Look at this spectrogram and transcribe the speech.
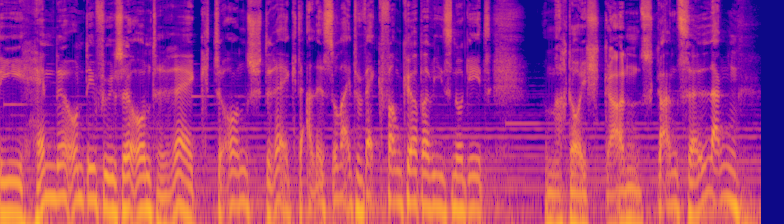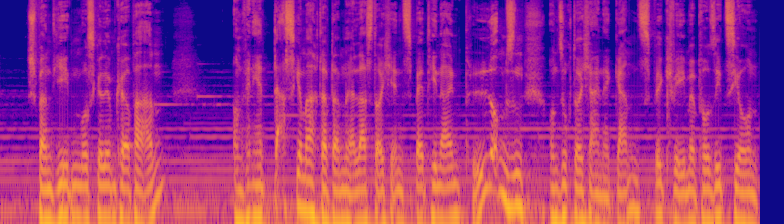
die Hände und die Füße und reckt und streckt alles so weit weg vom Körper, wie es nur geht. Macht euch ganz, ganz lang, spannt jeden Muskel im Körper an. Und wenn ihr das gemacht habt, dann lasst euch ins Bett hinein plumsen und sucht euch eine ganz bequeme Position.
